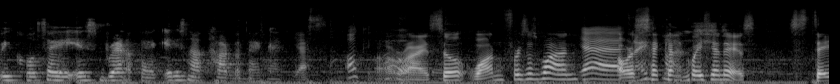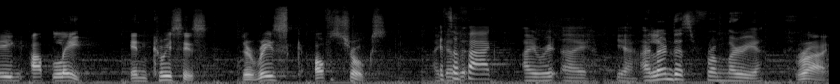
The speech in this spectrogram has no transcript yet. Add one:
we could say is brain attack. It is not heart attack. Yes. Okay. All right. So one versus one. Yeah. Our nice second one. question is, staying up late increases the risk of strokes. I it's a fact. I, I, yeah, I learned this from Maria. Right.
